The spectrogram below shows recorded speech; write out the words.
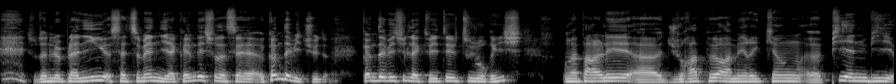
je vous donne le planning. Cette semaine, il y a quand même des choses assez... Euh, comme d'habitude. Comme d'habitude, l'actualité est toujours riche. On va parler euh, du rappeur américain euh, PNB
